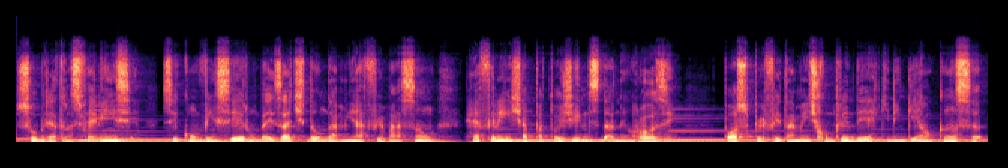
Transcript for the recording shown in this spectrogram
sobre a transferência, se convenceram da exatidão da minha afirmação referente à patogênese da neurose. Posso perfeitamente compreender que ninguém alcança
